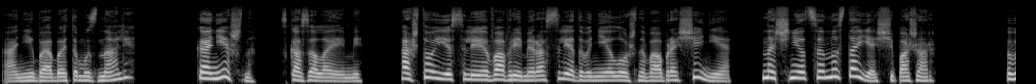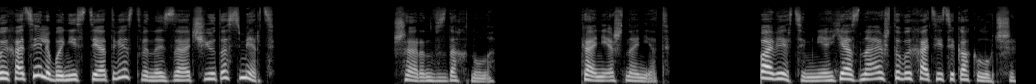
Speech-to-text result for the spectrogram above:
«Они бы об этом узнали?» «Конечно», — сказала Эми. «А что, если во время расследования ложного обращения начнется настоящий пожар? Вы хотели бы нести ответственность за чью-то смерть?» Шерон вздохнула. «Конечно, нет. Поверьте мне, я знаю, что вы хотите как лучше.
